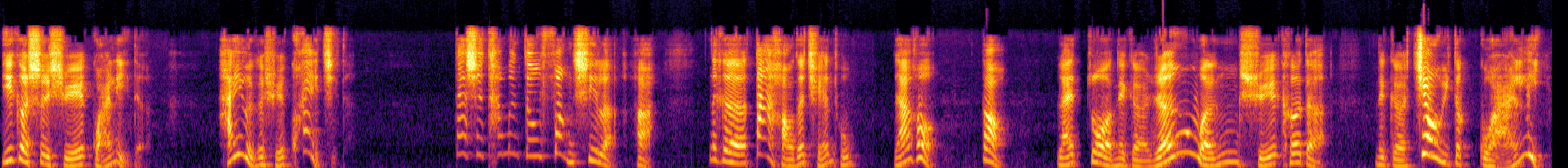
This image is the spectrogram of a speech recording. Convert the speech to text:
一个是学管理的，还有一个学会计的，但是他们都放弃了啊那个大好的前途，然后到来做那个人文学科的那个教育的管理。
